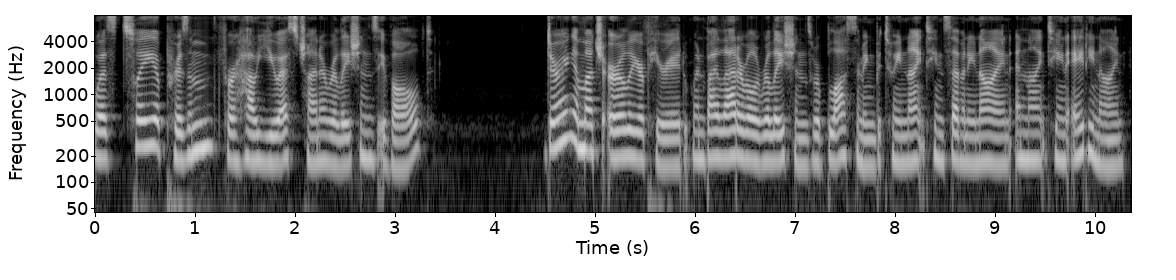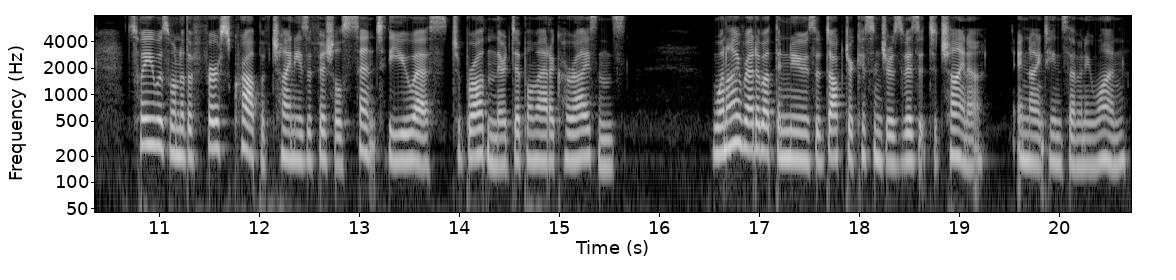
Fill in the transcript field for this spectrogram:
Was Cui a prism for how U.S. China relations evolved? During a much earlier period, when bilateral relations were blossoming between 1979 and 1989, Cui was one of the first crop of Chinese officials sent to the U.S. to broaden their diplomatic horizons. When I read about the news of Dr. Kissinger's visit to China in 1971,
